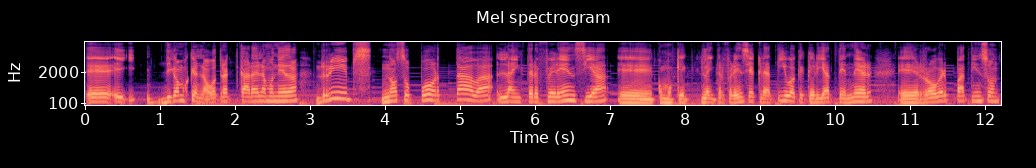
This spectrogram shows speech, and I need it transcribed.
eh, digamos que es la otra cara de la moneda, Reeves no soportaba la interferencia, eh, como que la interferencia creativa que quería tener eh, Robert Pattinson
